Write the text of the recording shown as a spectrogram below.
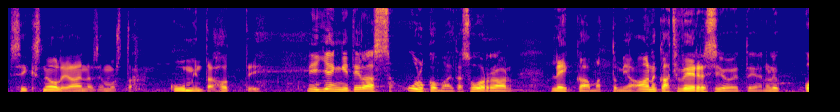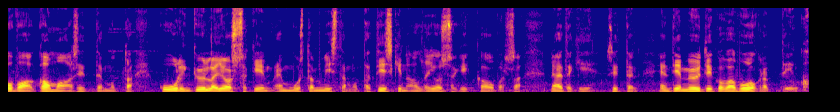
siksi ne oli aina semmoista kuuminta hottia. Niin, jengi tilas ulkomailta suoraan leikkaamattomia ankat-versioita ja ne oli kovaa kamaa sitten, mutta kuulin kyllä jossakin, en muista mistä, mutta tiskin alta jossakin kaupassa näitäkin sitten, en tiedä myytiinkö vai vuokrattiinko.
